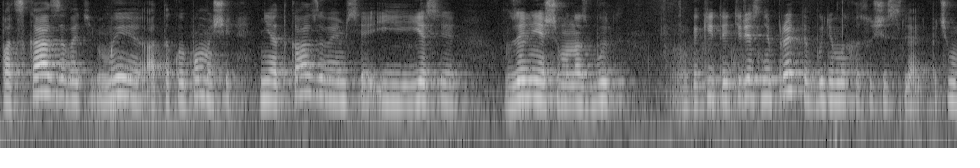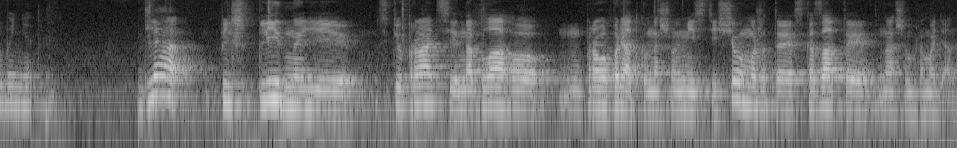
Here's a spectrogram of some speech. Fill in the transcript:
подсказывать. Мы от такой помощи не отказываемся. И если в дальнейшем у нас будут какие-то интересные проекты, будем их осуществлять. Почему бы и нет? Для більш плідної співпраці на благо м, правопорядку в нашому місті, що ви можете сказати нашим громадянам?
